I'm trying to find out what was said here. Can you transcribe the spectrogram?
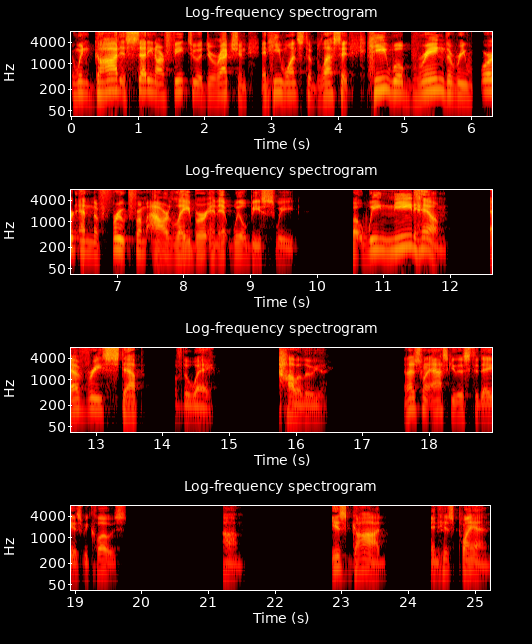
And when God is setting our feet to a direction and He wants to bless it, He will bring the reward and the fruit from our labor, and it will be sweet. But we need Him every step of the way. Hallelujah. And I just want to ask you this today as we close. Um, is God and His plan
